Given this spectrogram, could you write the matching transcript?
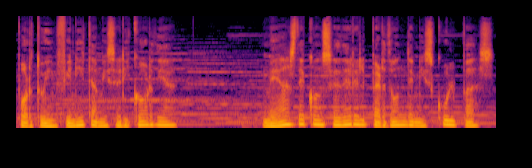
por tu infinita misericordia, me has de conceder el perdón de mis culpas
